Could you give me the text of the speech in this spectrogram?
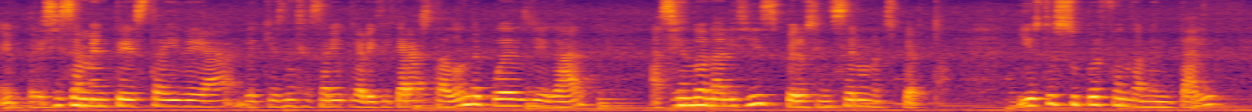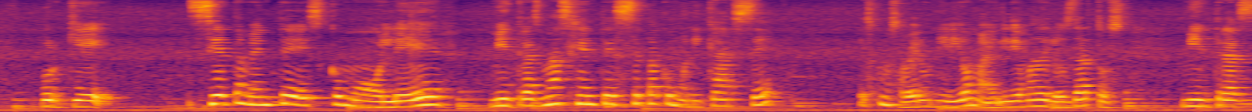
eh, precisamente esta idea de que es necesario clarificar hasta dónde puedes llegar haciendo análisis, pero sin ser un experto. Y esto es súper fundamental porque ciertamente es como leer. Mientras más gente sepa comunicarse, es como saber un idioma, el idioma de los datos. Mientras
